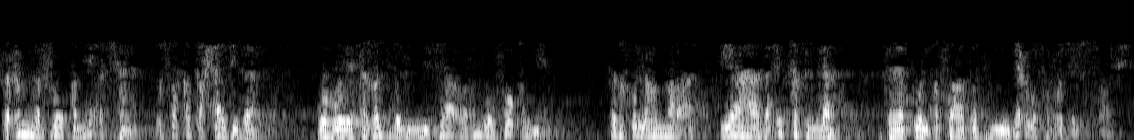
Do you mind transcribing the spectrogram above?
فعمر فوق مئة سنة وسقط حاجباه وهو يتغذل النساء وعمره فوق المئة. فتقول له المرأة يا هذا اتق الله. فيقول أصابتني دعوة الرجل الصالح.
